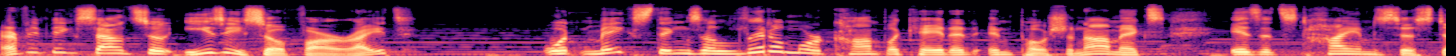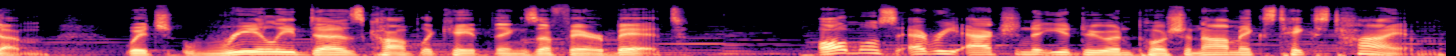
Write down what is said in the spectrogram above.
Everything sounds so easy so far, right? What makes things a little more complicated in Potionomics is its time system, which really does complicate things a fair bit. Almost every action that you do in Potionomics takes time,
